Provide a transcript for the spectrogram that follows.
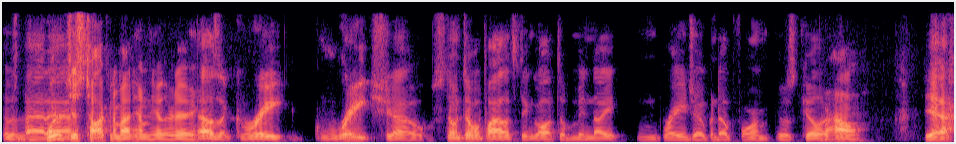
It was badass. We were just talking about him the other day. that was a great, great show. Stone Temple Pilots didn't go out till midnight, and Rage opened up for him. It was killer. Wow. Yeah.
